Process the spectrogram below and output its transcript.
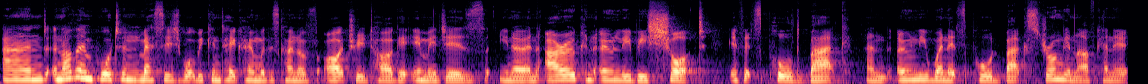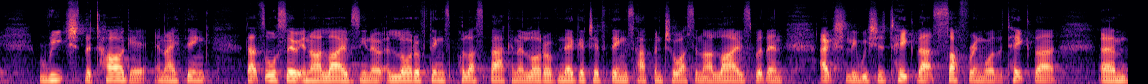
and another important message, what we can take home with this kind of archery target image is, you know, an arrow can only be shot if it's pulled back, and only when it's pulled back strong enough can it reach the target. And I think that's also in our lives, you know, a lot of things pull us back and a lot of negative things happen to us in our lives, but then actually we should take that suffering or take that, um,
